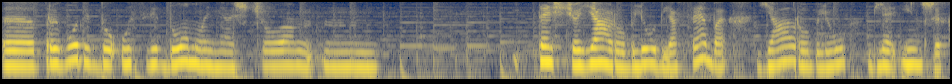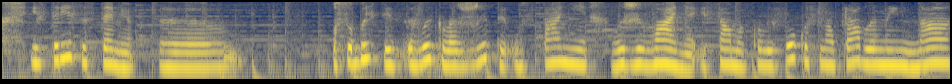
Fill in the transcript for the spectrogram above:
е, приводить до усвідомлення, що. те, що я роблю для себе, я роблю для інших. І в старій системі е, особистість звикла жити у стані виживання, і саме коли фокус направлений на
